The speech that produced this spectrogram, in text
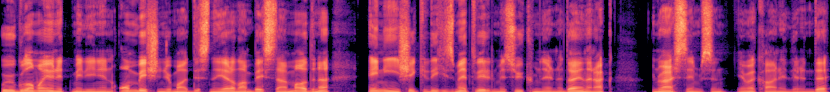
Uygulama Yönetmeliğinin 15. maddesinde yer alan beslenme adına en iyi şekilde hizmet verilmesi hükümlerine dayanarak üniversitemizin yemekhanelerinde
